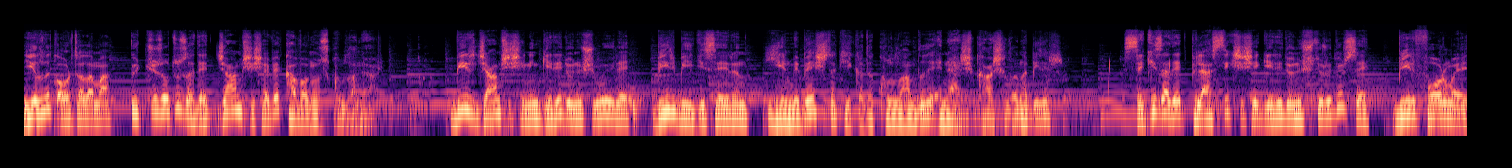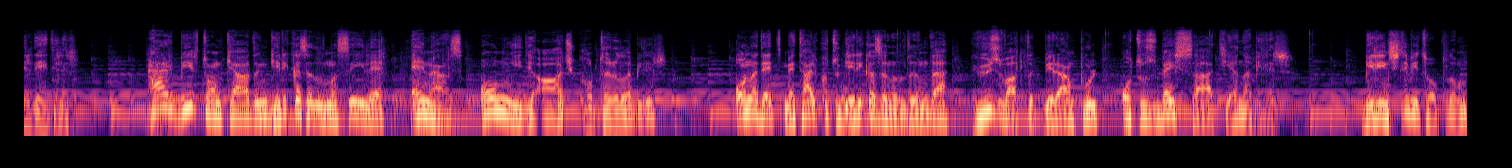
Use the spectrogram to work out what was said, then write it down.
yıllık ortalama 330 adet cam şişe ve kavanoz kullanıyor. Bir cam şişenin geri dönüşümüyle bir bilgisayarın 25 dakikada kullandığı enerji karşılanabilir. 8 adet plastik şişe geri dönüştürülürse bir forma elde edilir. Her bir ton kağıdın geri kazanılması ile en az 17 ağaç kurtarılabilir. 10 adet metal kutu geri kazanıldığında 100 wattlık bir ampul 35 saat yanabilir. Bilinçli bir toplum,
